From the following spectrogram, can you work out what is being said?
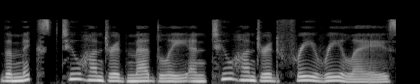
the mixed 200 medley and 200 free relays,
